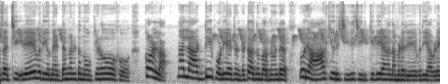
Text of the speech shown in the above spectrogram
സച്ചി രേവതി ഒന്ന് ഇടം കണ്ടിട്ട് നോക്കിയണോ? ഓഹോ കൊള്ളാം. നല്ല അടിപൊളിയായിട്ടുണ്ട് കേട്ടോ എന്നും പറഞ്ഞുകൊണ്ട് ഒരു ആക്കി ഒരു ചിരി ചിരിക്കുകയാണ് നമ്മുടെ രേവതി അവിടെ.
